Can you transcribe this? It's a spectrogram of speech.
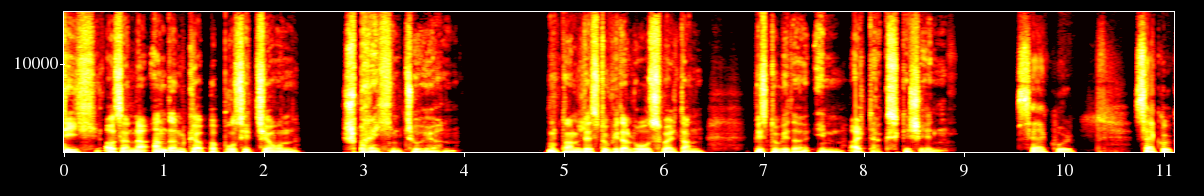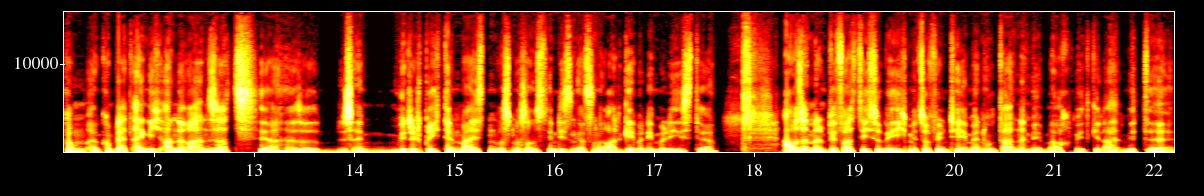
dich aus einer anderen Körperposition sprechen zu hören. Und dann lässt du wieder los, weil dann bist du wieder im Alltagsgeschehen. Sehr cool. Sehr cool. Kom äh, komplett eigentlich anderer Ansatz, ja. Also das widerspricht den meisten, was man sonst in diesen ganzen Ratgebern immer liest, ja. Außer man befasst sich so wie ich mit so vielen Themen, unter anderem eben auch mit, mit äh,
